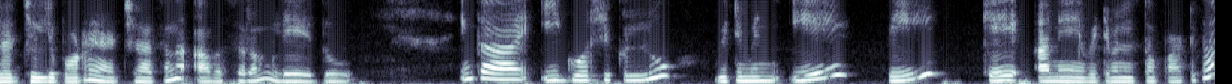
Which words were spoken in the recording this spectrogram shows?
రెడ్ చిల్లీ పౌడర్ యాడ్ చేయాల్సిన అవసరం లేదు. ఇంకా ఈ గోరుచిక్కుళ్ళు విటమిన్ ఏ బి కే అనే విటమిన్లతో పాటుగా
